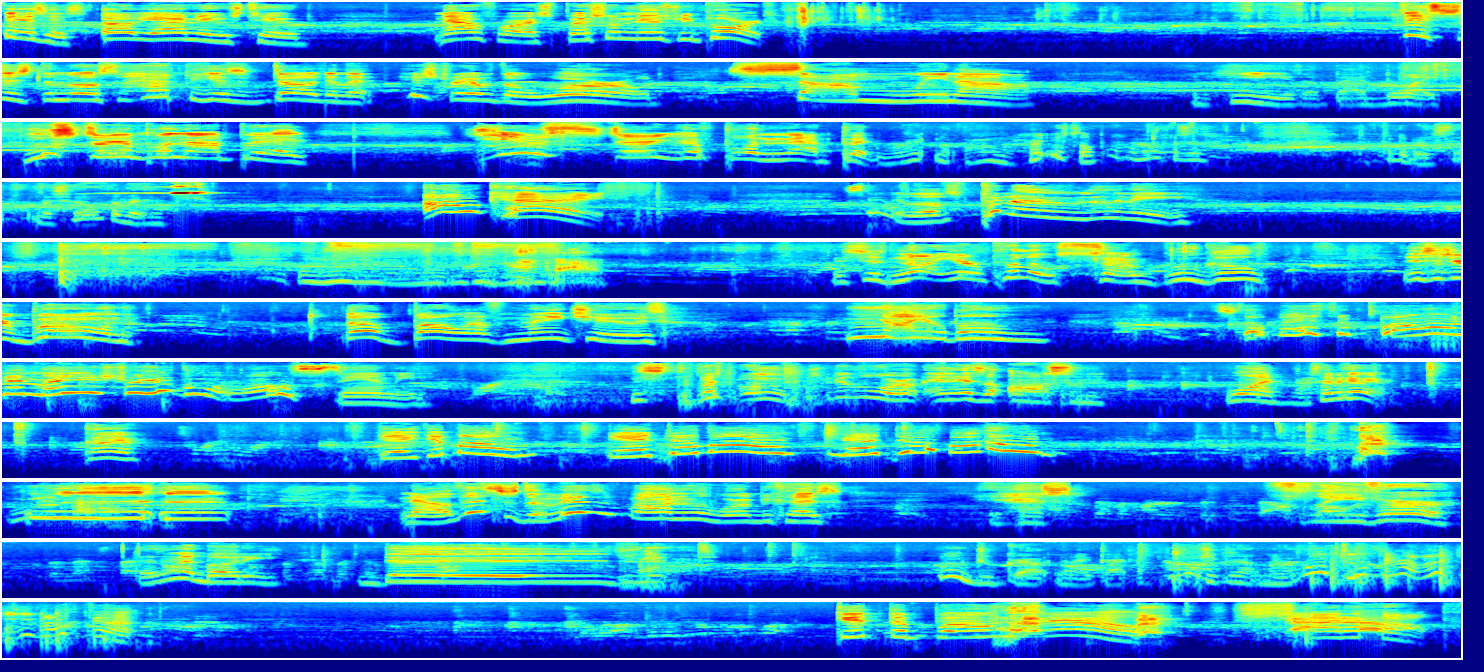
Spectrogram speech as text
This is Oh Yeah News Tube. Now for our special news report. This is the most happiest dog in the history of the world, Sam Wiener. And he is a bad boy. You stay up on that bed! You stay up on that bed! Right now. I'm gonna hurt yourself. Okay! Sammy loves pillows, doesn't he? This is not your pillow, son Goo Goo. This is your bone. The bone of many chews. Nylabone. It's the best bone in the history of the world. Oh, Sammy. This is the best bone in the history of the world, and it's awesome. One. Now, Sammy, come here. Come here. Get the bone. Get the bone. Get the bone. now, this is the best bone in the world because it has flavor. Doesn't it, buddy? Doesn't it? Would you growl at me like that? Would you growl at me? Would you growl at me like that? Get the bone now! Shut up!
